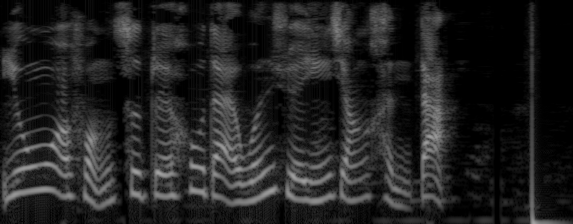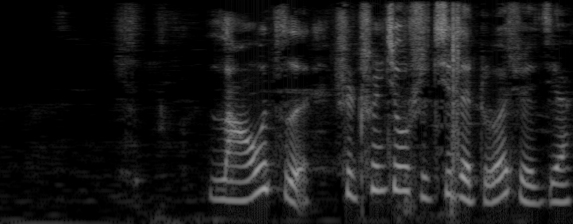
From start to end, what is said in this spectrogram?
幽默讽刺，对后代文学影响很大。老子是春秋时期的哲学家，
